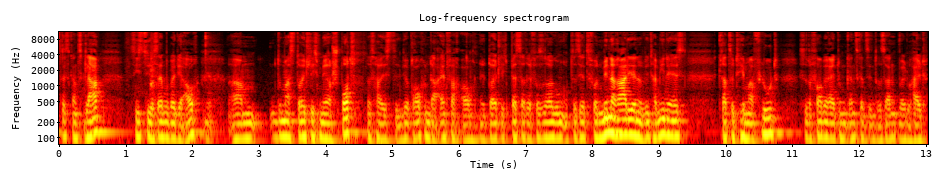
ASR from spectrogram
das ist ganz klar. Siehst du ja selber bei dir auch. Ja. Ähm, du machst deutlich mehr Sport, das heißt, wir brauchen da einfach auch eine deutlich bessere Versorgung, ob das jetzt von Mineralien und Vitamine ist gerade zum Thema Flut ist in der Vorbereitung ganz, ganz interessant, weil du halt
